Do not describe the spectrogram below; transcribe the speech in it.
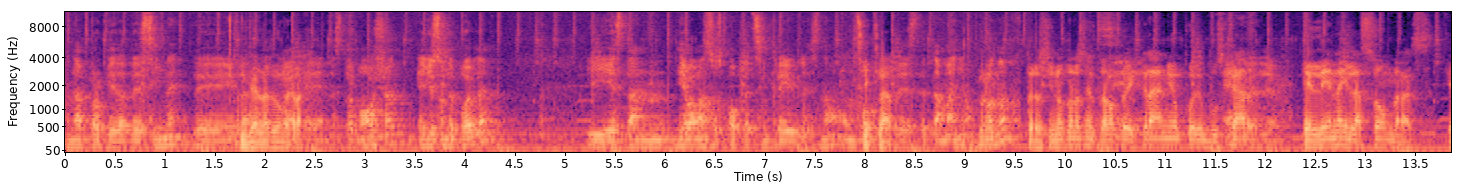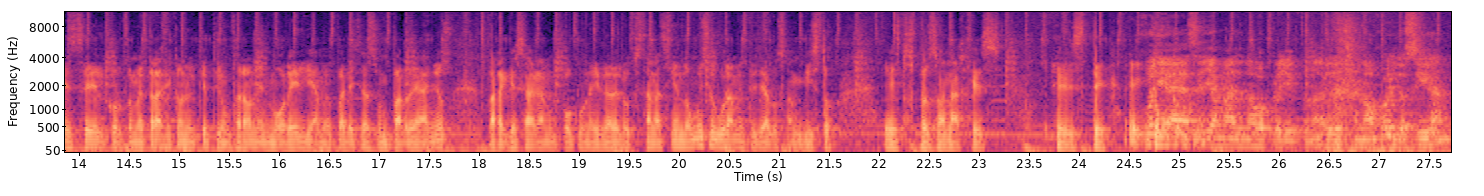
una propiedad de cine de, De largometraje. en stop motion. Ellos son de Puebla y están llevaban sus puppets increíbles, ¿no? Un Sí, puppet claro. de este tamaño, Bruno. Pero si no conocen el trabajo Sí. de Cráneo, pueden buscar. Elena y las sombras. Es el cortometraje con el que triunfaron en Morelia, me parece, hace un par de años, para que se hagan un poco una idea de lo que están haciendo. Muy seguramente ya los han visto, estos personajes. Este, eh, Pues ¿cómo- ya cómo- se llama el nuevo proyecto, ¿no? Le echen ojo y lo sigan.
